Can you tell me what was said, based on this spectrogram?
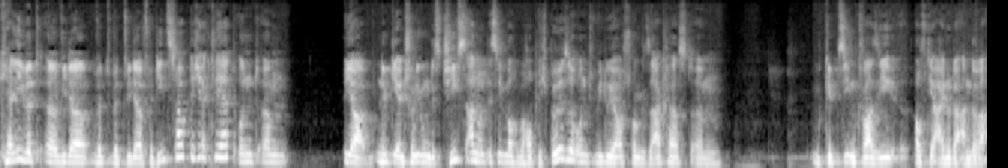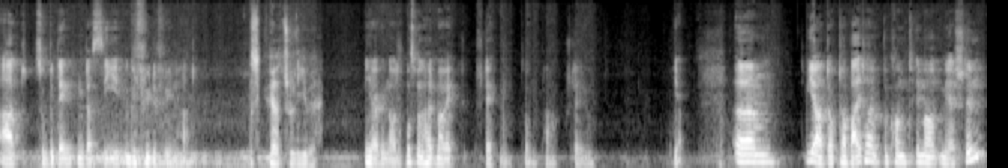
Kelly wird äh, wieder wird wird wieder für diensttauglich erklärt und ähm, ja nimmt die Entschuldigung des Chiefs an und ist ihm auch überhaupt nicht böse und wie du ja auch schon gesagt hast, ähm, gibt sie ihm quasi auf die ein oder andere Art zu bedenken, dass sie Gefühle für ihn hat. Das gehört zur Liebe. Ja, genau, das muss man halt mal wegstecken. So ein paar Schläge. Ähm, ja, Dr. Balter bekommt immer mehr Stimmen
